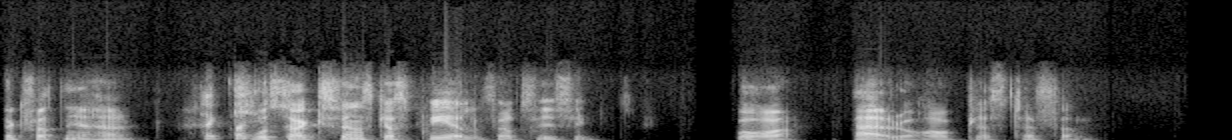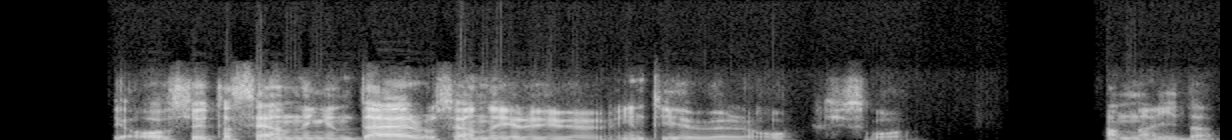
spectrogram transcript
Tack för att ni är här. Tack. Och tack Svenska Spel för att vi fick vara här och ha pressträffen. Vi avslutar sändningen där och sen är det ju intervjuer och så. Anna, Ida?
